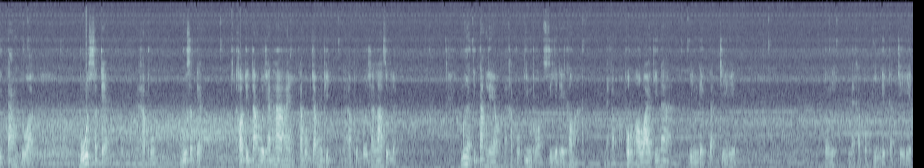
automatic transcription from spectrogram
ติดตั้งตัวบูสสเต็ปนะครับผมบูสสเต็ปเขาติดตั้งเวอร์ชัน5 ให้ ถ้าผมจำไม่ผิดนะครับผมเวอร์ชันล่าสุดเลย เมื่อติดตั้งแล้วนะครับผม import css เข้ามานะครับผมเอาไว้ที่หน้า index.js ตรงนี้นะครับผม index.js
